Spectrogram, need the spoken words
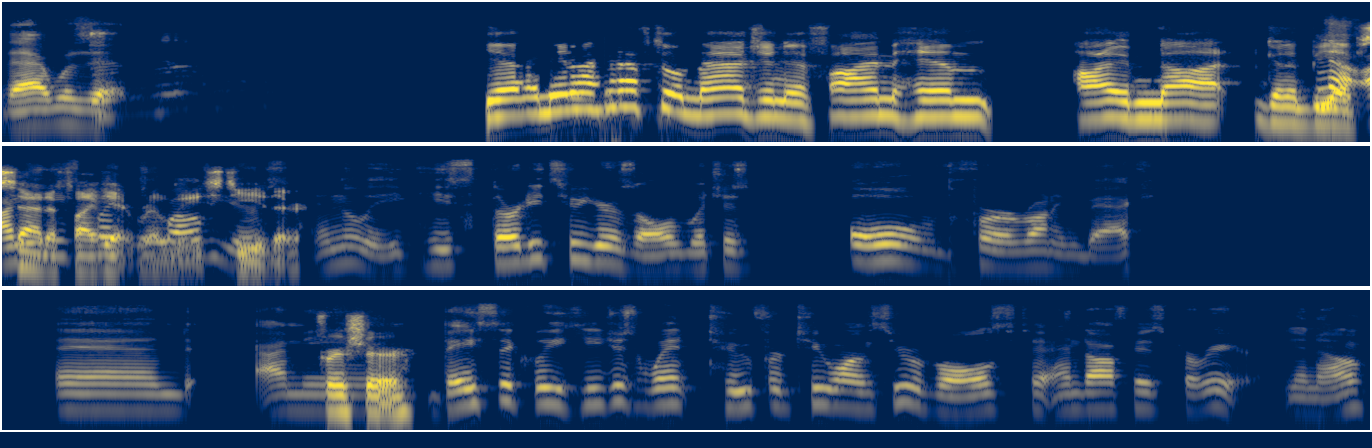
That was it. Yeah, I mean, I have to imagine if I'm him, I'm not going to be No, upset mean, if I get released either. in the league. He's 32 years old, which is old for a running back. And I mean, For sure. Basically, he just went two for two on Super Bowls to end off his career. You know,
